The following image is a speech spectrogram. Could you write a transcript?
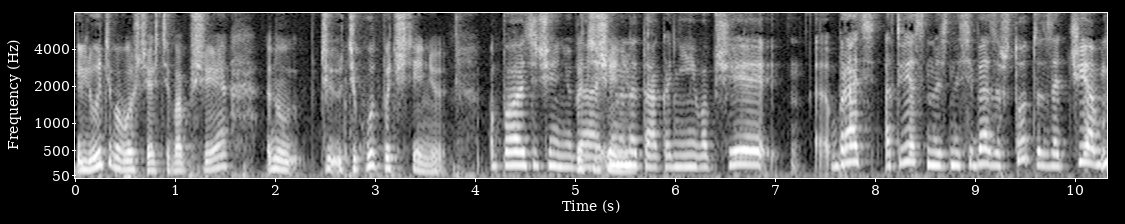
и люди, по большей части, вообще, ну, текут по чтению. По течению, по да, течению. именно так. Они вообще э, брать ответственность на себя за что-то, зачем?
